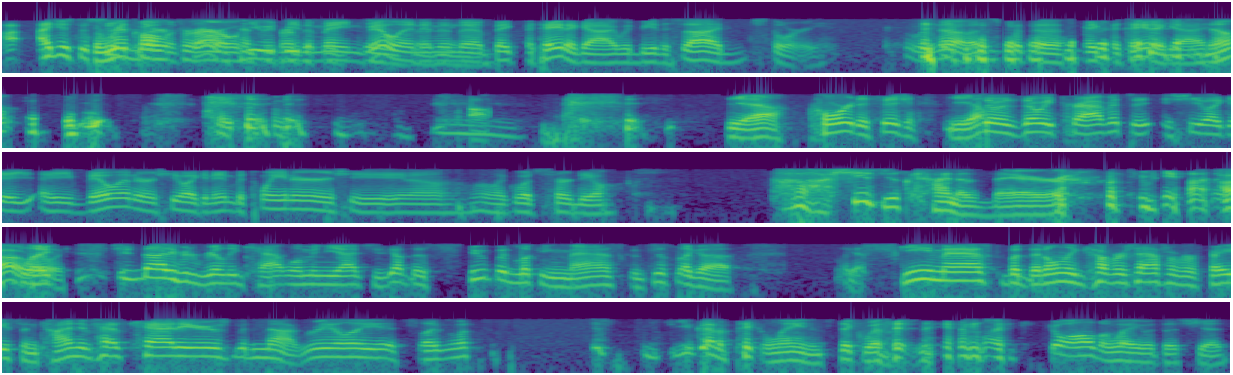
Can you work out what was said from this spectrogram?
I, I just assumed Riddler, Colin for Farrell, he would be the main villain, and then main- the baked potato guy would be the side story. Well, no, let's put the baked potato guy. No. Yeah. Core decision. Yeah. So is Zoe Kravitz? Is she like a, a villain, or is she like an in-betweener? Is she, you know, like what's her deal? she's just kind of there, to be honest. Oh, like really? she's not even really Catwoman yet. She's got this stupid looking mask. It's just like a like a ski mask, but that only covers half of her face and kind of has cat ears, but not really. It's like what? You got to pick a lane and stick with it, man. like go all the way with this shit.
